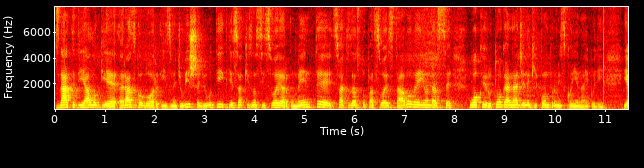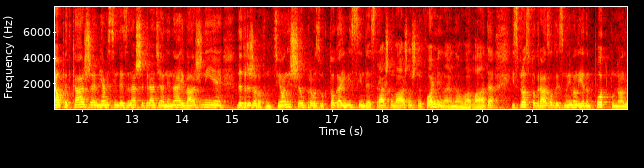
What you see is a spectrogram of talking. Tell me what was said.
Znate, dijalog je razgovor između više ljudi gdje svak iznosi svoje argumente, svak zastupa svoje stavove i onda se u okviru toga nađe neki kompromis koji je najbolji. Ja opet kažem, ja mislim da je za naše građane najvažnije da država funkcioniše, upravo zbog toga i mislim da je strašno važno što je formirana ova vlada. Iz prostog razloga smo imali jedan potpuno, ali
